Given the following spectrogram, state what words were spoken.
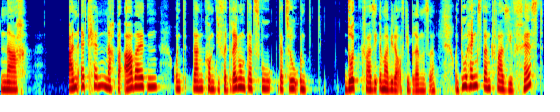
nach anerkennen, nach bearbeiten und dann kommt die Verdrängung dazu, dazu und drückt quasi immer wieder auf die Bremse. Und du hängst dann quasi fest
